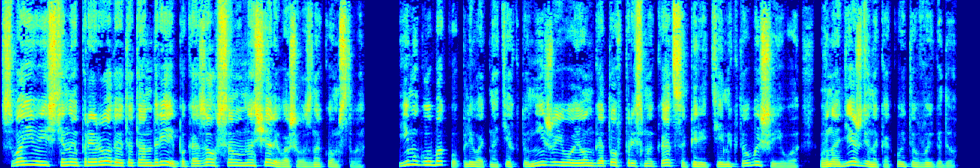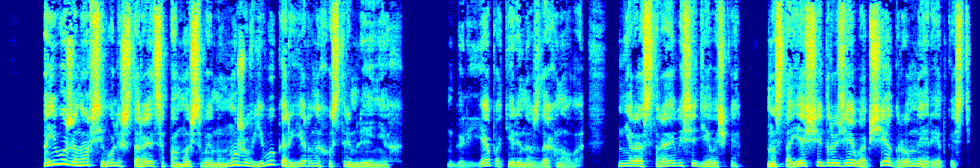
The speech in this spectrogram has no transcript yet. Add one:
Свою истинную природу этот Андрей показал в самом начале вашего знакомства. Ему глубоко плевать на тех, кто ниже его, и он готов присмыкаться перед теми, кто выше его, в надежде на какую-то выгоду. А его жена всего лишь старается помочь своему мужу в его карьерных устремлениях. Галия потерянно вздохнула. «Не расстраивайся, девочка. Настоящие друзья вообще огромная редкость»,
